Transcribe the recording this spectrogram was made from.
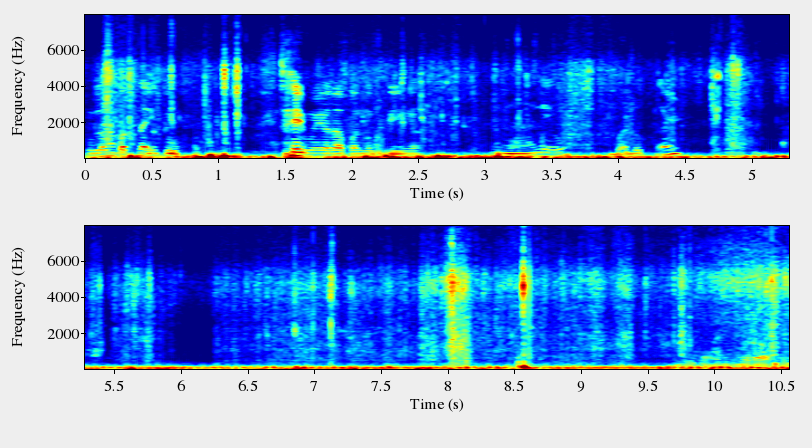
Yung lambat na ito. Tayo mahirapan magtinga. Nani oh. Balot ay. Hindi tayo mahirapan.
